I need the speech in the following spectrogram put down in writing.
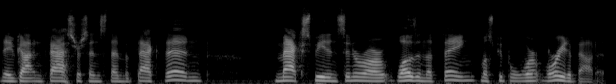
they've gotten faster since then, but back then, max speed Incineroar wasn't a thing. Most people weren't worried about it.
